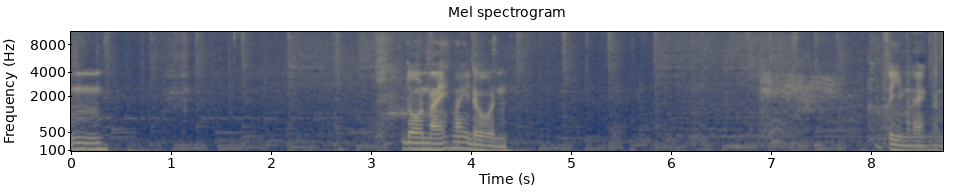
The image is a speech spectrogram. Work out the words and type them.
น โดนไหมไม่โดน ตีมแมลงกัน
